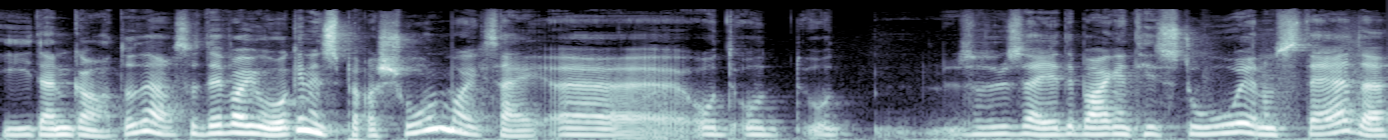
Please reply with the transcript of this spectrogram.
i den gata der. Så det var jo òg en inspirasjon, må jeg si. Eh, og, og, og som du sier, tilbake til historien om stedet.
